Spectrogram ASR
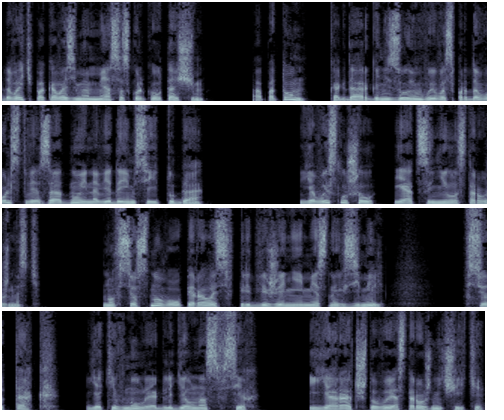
Давайте пока возьмем мясо, сколько утащим. А потом, когда организуем вывоз продовольствия, заодно и наведаемся и туда. Я выслушал и оценил осторожность. Но все снова упиралось в передвижение местных земель. Все так. Я кивнул и оглядел нас всех. и я рад, что вы осторожничаете.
